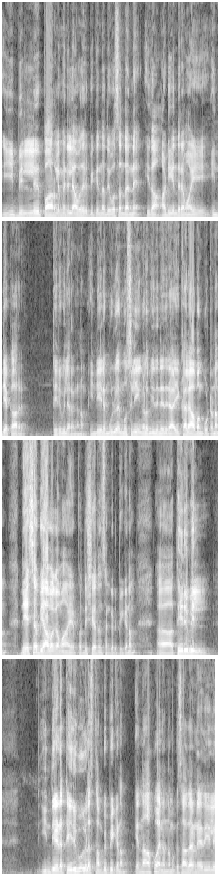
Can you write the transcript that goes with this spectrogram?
ഈ ബില്ല് പാർലമെന്റിൽ അവതരിപ്പിക്കുന്ന ദിവസം തന്നെ ഇതാ അടിയന്തരമായി ഇന്ത്യക്കാർ തെരുവിലിറങ്ങണം. ഇന്ത്യയിലെ മുഴുവൻ മുസ്ലിങ്ങളും ഇതിനെതിരായി കലാപം കൂട്ടണം. ദേശവ്യാപകമായ പ്രതിഷേധം സംഘടിപ്പിക്കണം. തെരുവിൽ ഇന്ത്യയുടെ തെരുവുകളെ സ്തംഭിപ്പിക്കണം എന്ന ആഹ്വാനം നമുക്ക് സാധാരണഗതിയിൽ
